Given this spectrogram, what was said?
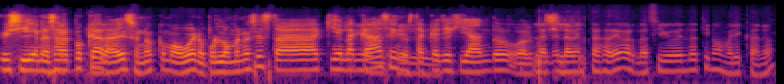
y sí, en esa época era eso, ¿no? Como, bueno, por lo menos está aquí en la Sí, el- casa y no está callejeando o algo La, así. la ventaja de verla ha sido en Latinoamérica, ¿no?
